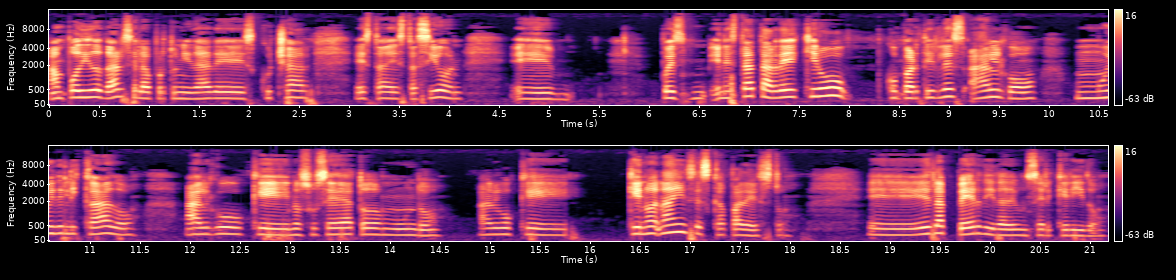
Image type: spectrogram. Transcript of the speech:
han podido darse la oportunidad de escuchar esta estación. Eh, pues en esta tarde quiero compartirles algo muy delicado, algo que nos sucede a todo mundo, algo que, que no, nadie se escapa de esto. Eh, es la pérdida de un ser querido.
